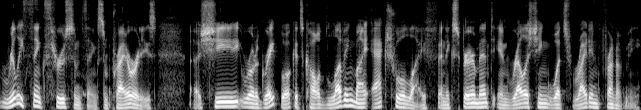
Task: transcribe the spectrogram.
really think through some things, some priorities. Uh, she wrote a great book. It's called Loving My Actual Life An Experiment in Relishing What's Right in Front of Me.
